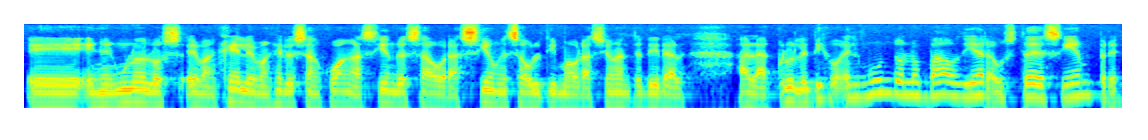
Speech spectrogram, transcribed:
eh, en uno de los evangelios, Evangelio de San Juan, haciendo esa oración, esa última oración antes de ir a, la cruz, le dijo, el mundo los va a odiar a ustedes siempre.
